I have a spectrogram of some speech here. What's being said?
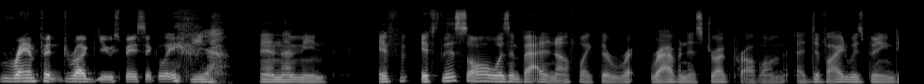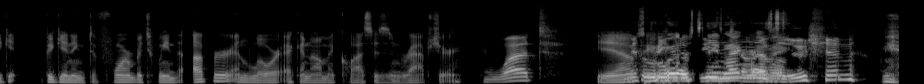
rampant drug use, basically. Yeah. And I mean, if if this all wasn't bad enough, like the ra- ravenous drug problem, a divide was beginning to get beginning to form between the upper and lower economic classes in Rapture. What? Yeah. Mystery Who would have seen that revolution?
